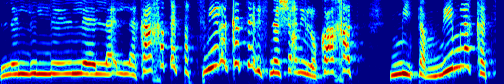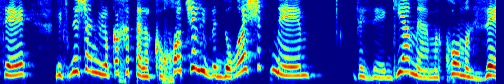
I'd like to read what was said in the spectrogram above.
ל- ל- ל- לקחת את עצמי לקצה לפני שאני לוקחת מתאמנים לקצה, לפני שאני לוקחת את הלקוחות שלי ודורשת מהם, וזה הגיע מהמקום הזה.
